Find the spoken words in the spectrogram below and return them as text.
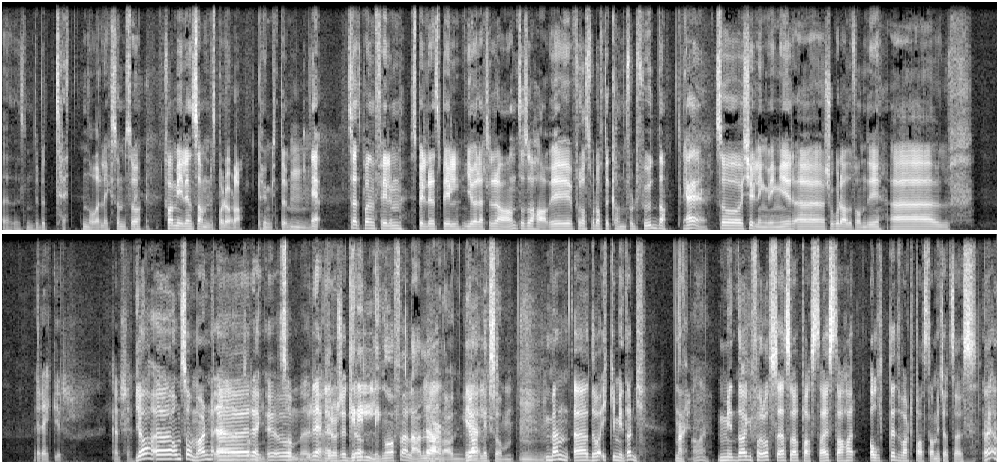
det er liksom type 13 år, liksom. Så familien samles på lørdag. Punktum. Mm. Ja. Setter på en film, spiller et spill, gjør et eller annet, og så har vi for oss for det ofte comfort food. da Ja, ja. så kyllingvinger, øh, sjokoladefondy øh, Reker, kanskje. Ja, øh, om sommeren. Sånn rek sommer- reker og skitt. Grilling òg, føler jeg. Lørdag Ja. liksom Mm. Men det var ikke middag. Nei. Middag for oss, jeg sa pasta i stad, har alltid vært pasta med kjøttsaus. Oh, ja.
